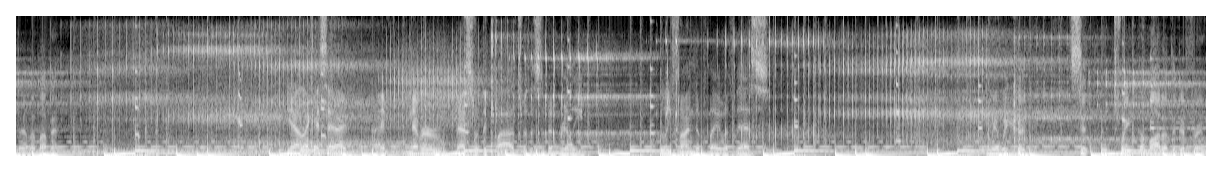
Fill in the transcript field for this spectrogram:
yeah, I love it. Yeah, like I said, I I've never messed with the clouds, but this has been really really fun to play with this. Lot of the different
